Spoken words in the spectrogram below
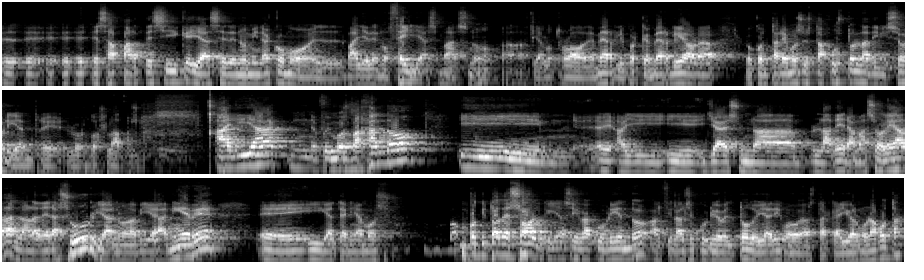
eh, eh, esa parte sí que ya se denomina como el Valle de Nocellas más, ¿no? Hacia el otro lado de Merli, porque Merli, ahora lo contaremos, está justo en la divisoria entre los dos lados. Allí ya mm, fuimos bajando y, ahí ya es una ladera más soleada, la ladera sur, ya no había nieve y ya teníamos un poquito de sol que ya se iba cubriendo, al final se cubrió del todo, ya digo, hasta cayó alguna gota,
